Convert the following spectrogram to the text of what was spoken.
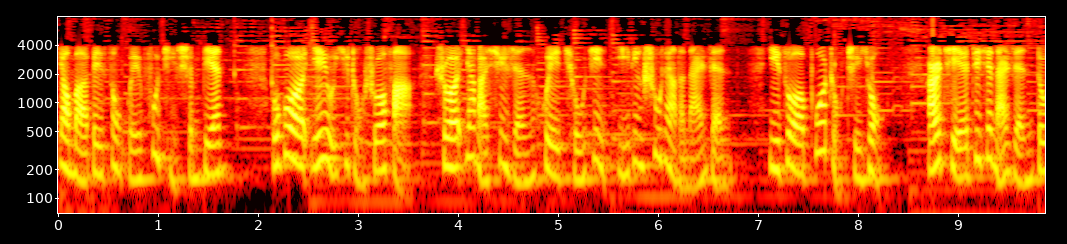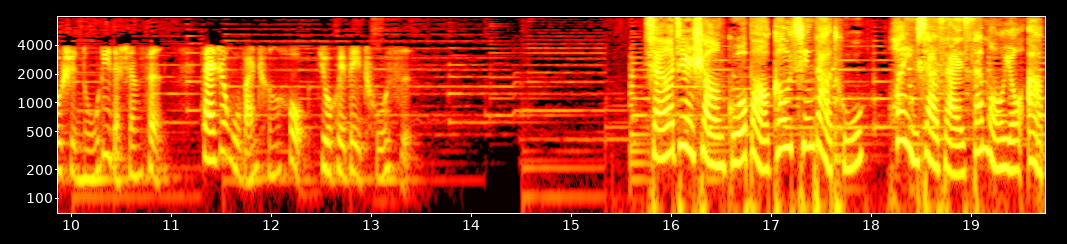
要么被送回父亲身边。不过也有一种说法说，亚马逊人会囚禁一定数量的男人，以作播种之用，而且这些男人都是奴隶的身份。在任务完成后就会被处死。想要鉴赏国宝高清大图，欢迎下载三毛游 App，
